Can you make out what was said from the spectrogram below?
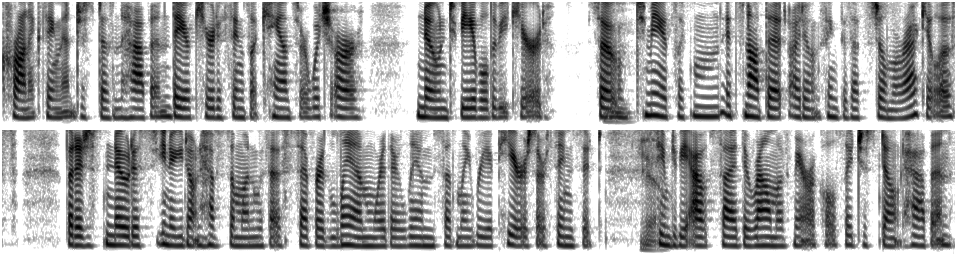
chronic thing that just doesn't happen. They are cured of things like cancer, which are known to be able to be cured. So to me, it's like, mm, it's not that I don't think that that's still miraculous, but I just notice, you know, you don't have someone with a severed limb where their limb suddenly reappears or things that Yeah. seem to be outside the realm of miracles. They just don't happen.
